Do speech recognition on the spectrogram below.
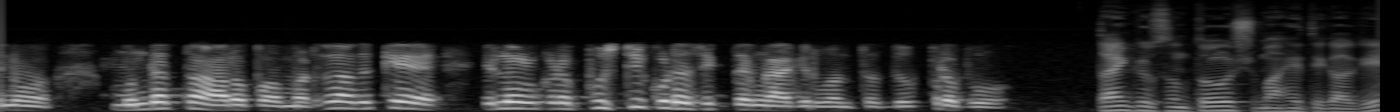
ಏನು ಮುಂದತ್ನ ಆರೋಪ ಮಾಡಿದ್ರು. ಅದಕ್ಕೆ ಎಲ್ಲೋ ಒಂದ್ ಕಡೆ ಪುಷ್ಟಿ ಕೂಡ ಸಿಕ್ದಂಗ ಆಗಿರುವಂತದ್ದು ಪ್ರಭು. ಥ್ಯಾಂಕ್ ಯು ಸಂತೋಷ್ ಮಾಹಿತಿಗಾಗಿ.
